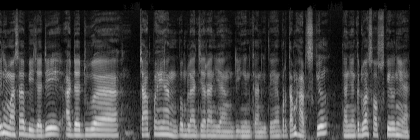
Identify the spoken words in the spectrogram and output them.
ini Mas Abi. Jadi ada dua capaian pembelajaran yang diinginkan gitu. ya. Yang pertama hard skill dan yang kedua soft skillnya.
